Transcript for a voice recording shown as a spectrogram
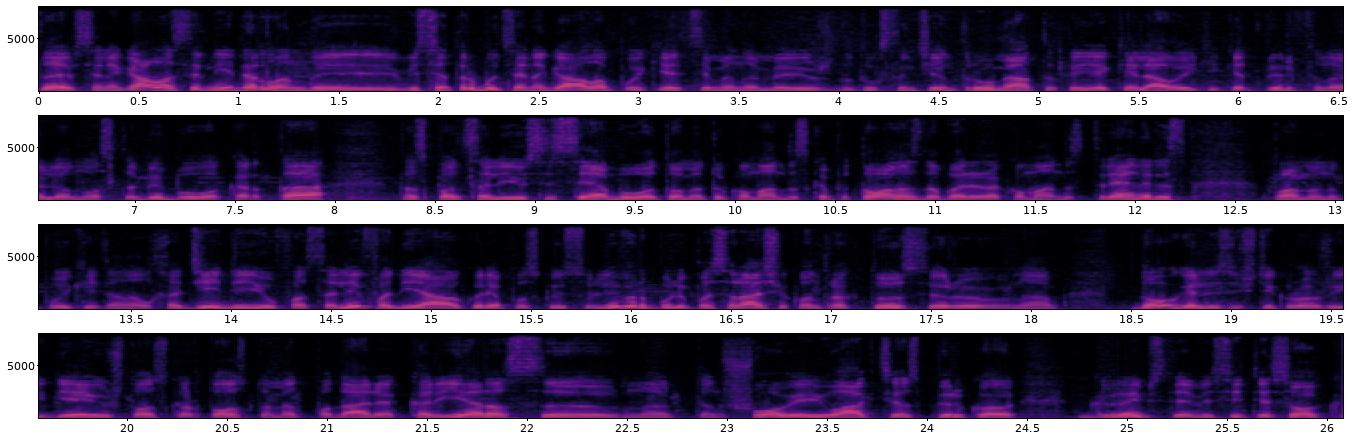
Taip, Senegalas ir Niderlandai, visi turbūt Senegalą puikiai atsimename iš 2002 metų, kai jie keliavo iki ketvirtfinalio, nuostabi buvo karta, tas pats Alijus Ise buvo tuo metu komandos kapitonas, dabar yra komandos treneris, pamenu puikiai ten Al-Hadžidį, Jufas Alifadijavo, kurie paskui su Liverpooliu pasirašė kontraktus ir na, daugelis iš tikrųjų žaidėjų iš tos kartos tuomet padarė karjeras, na, ten šovė jų akcijos, pirko, graipstė visi tiesiog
